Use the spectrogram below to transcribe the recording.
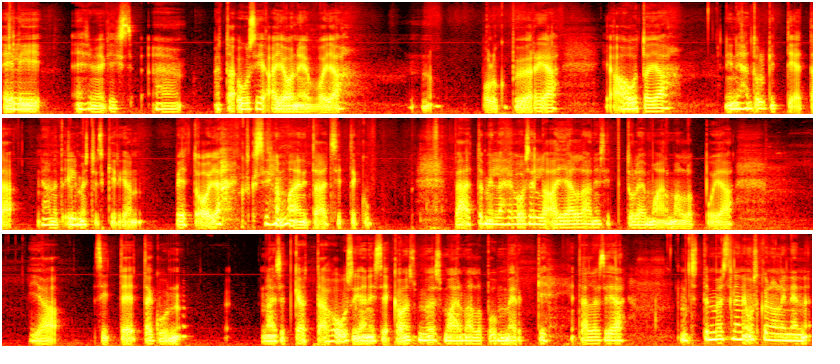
Eli esimerkiksi äh, uusia ajoneuvoja, no, polkupyöriä ja autoja, niin nehän tulkittiin, että ne on ilmestyskirjan petoja, koska siellä mainitaan, että sitten kun päättömillä hevosilla ajellaan, niin sitten tulee maailmanloppu ja, ja sitten, että kun naiset käyttää housuja, niin se on myös maailmanlopun merkki ja tällaisia. Mutta sitten myös sellainen uskonnollinen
